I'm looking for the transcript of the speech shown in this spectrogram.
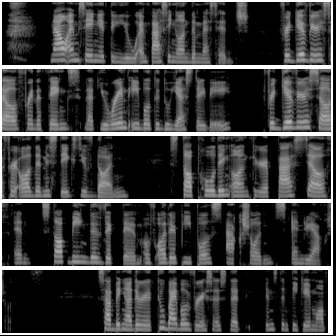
now I'm saying it to you. I'm passing on the message. Forgive yourself for the things that you weren't able to do yesterday. Forgive yourself for all the mistakes you've done. Stop holding on to your past self and stop being the victim of other people's actions and reactions. Sabi nga, there are two Bible verses that instantly came up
